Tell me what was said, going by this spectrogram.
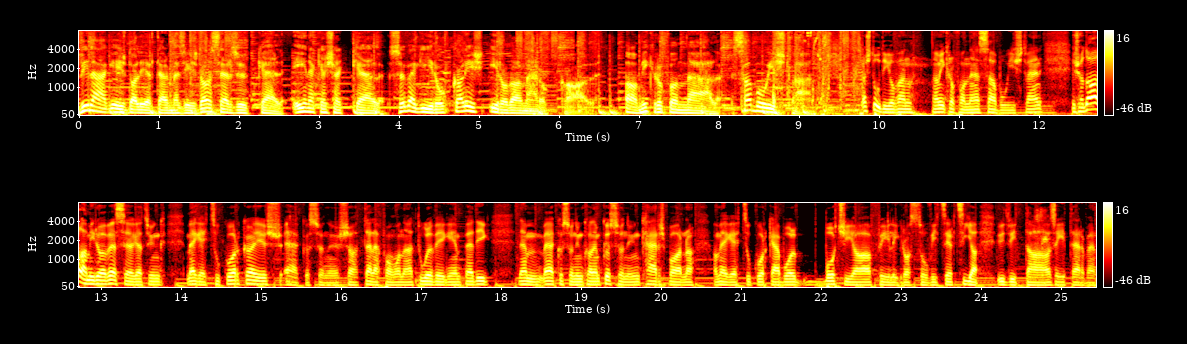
Világ és dalértelmezés dalszerzőkkel, énekesekkel, szövegírókkal és irodalmárokkal. A mikrofonnál Szabó István. A stúdióban a mikrofonnál Szabó István, és a dal, amiről beszélgetünk, meg egy cukorka, és elköszönős a telefonvonal túlvégén pedig nem elköszönünk, hanem köszönünk Hárs Barna a meg egy cukorkából, bocsi a félig rossz szó viccért. Szia, üdvitt az éterben!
